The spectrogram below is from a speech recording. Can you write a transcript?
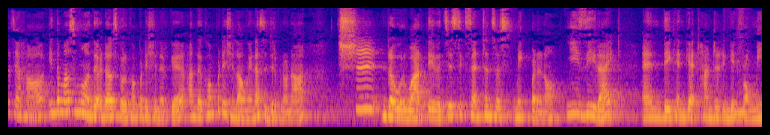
大家好இந்த மாசமும் வந்து அடால்ஸ்க்கு ஒரு காம்படிஷன் இருக்கு அந்த காம்படிஷன்ல அவங்க என்ன செஞ்சிருக்கணும்னா ன்ற ஒரு வார்த்தையை வச்சு சிக்ஸ் சென்டென்சஸ் மேக் பண்ணணும் easy right and they can get hundred ringgit from me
